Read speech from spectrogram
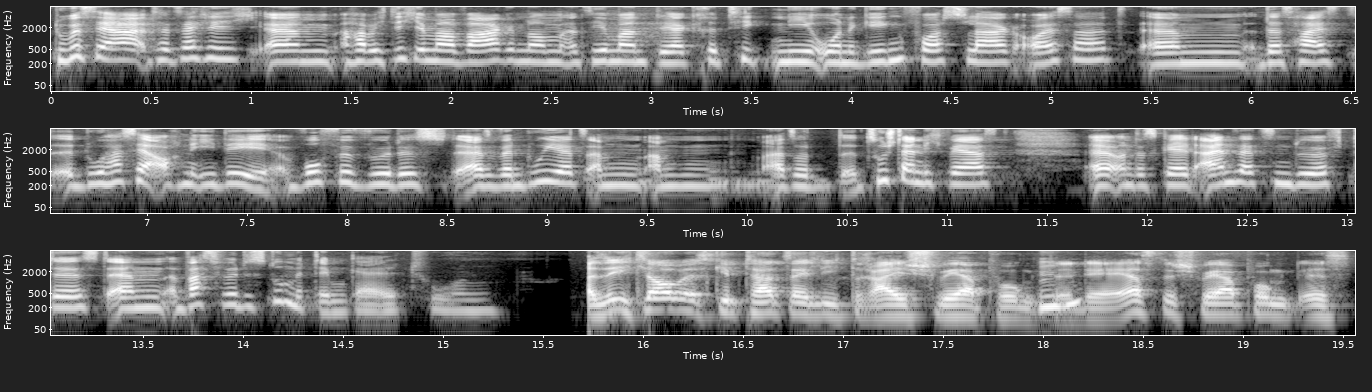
Du bist ja tatsächlich, ähm, habe ich dich immer wahrgenommen als jemand, der Kritik nie ohne Gegenvorschlag äußert. Ähm, das heißt, du hast ja auch eine Idee. Wofür würdest, also wenn du jetzt am, am also zuständig wärst äh, und das Geld einsetzen dürftest, ähm, was würdest du mit dem Geld tun? Also ich glaube, es gibt tatsächlich drei Schwerpunkte. Mhm. Der erste Schwerpunkt ist,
